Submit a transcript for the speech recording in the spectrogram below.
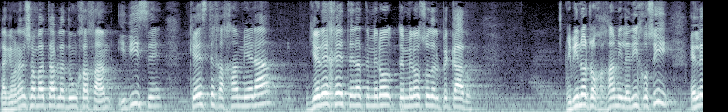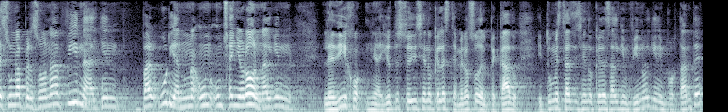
la Gemara en Shabbat habla de un jajam y dice que este jajam era Yerejet, era temero, temeroso del pecado. Y vino otro jajam y le dijo, sí, él es una persona fina, alguien, Urian, una, un, un señorón, alguien le dijo, mira, yo te estoy diciendo que él es temeroso del pecado y tú me estás diciendo que él es alguien fino, alguien importante.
